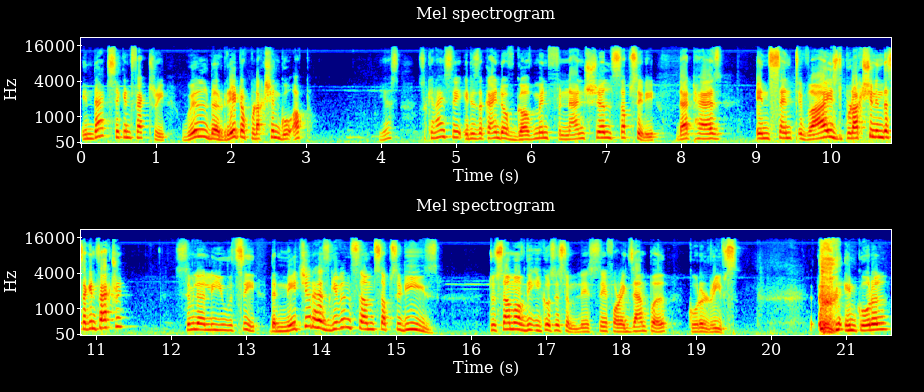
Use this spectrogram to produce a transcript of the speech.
in that second factory will the rate of production go up? Yes. So, can I say it is a kind of government financial subsidy that has incentivized production in the second factory? Similarly, you would see that nature has given some subsidies to some of the ecosystem. Let's say, for example, coral reefs. in coral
